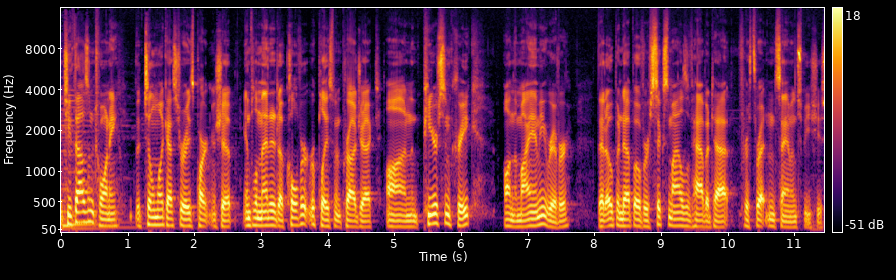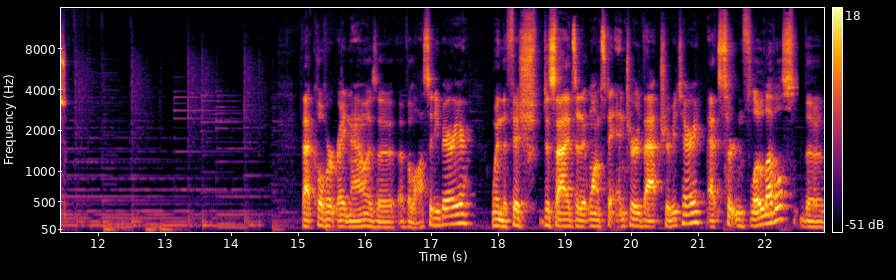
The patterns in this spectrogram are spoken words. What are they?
In 2020, the Tillamook Estuaries Partnership implemented a culvert replacement project on Peterson Creek on the Miami River that opened up over six miles of habitat for threatened salmon species. That culvert right now is a, a, velocity barrier. When the fish decides that it wants to enter that tributary at certain flow levels, the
